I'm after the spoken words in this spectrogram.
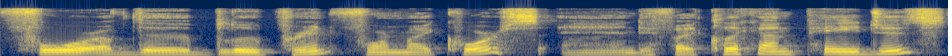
for of the blueprint for my course and if I click on pages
